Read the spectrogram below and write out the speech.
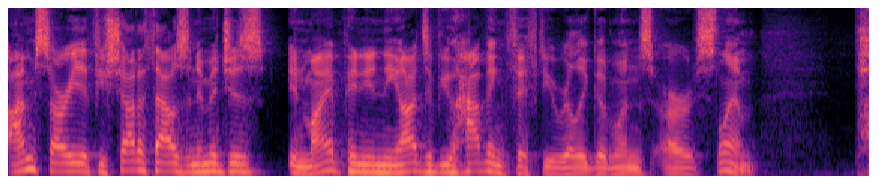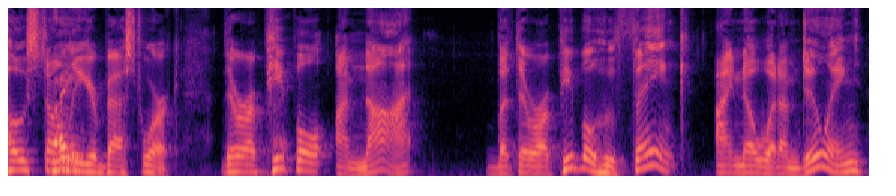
I'm sorry. If you shot a thousand images, in my opinion, the odds of you having 50 really good ones are slim. Post only right. your best work. There are people, right. I'm not, but there are people who think I know what I'm doing.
